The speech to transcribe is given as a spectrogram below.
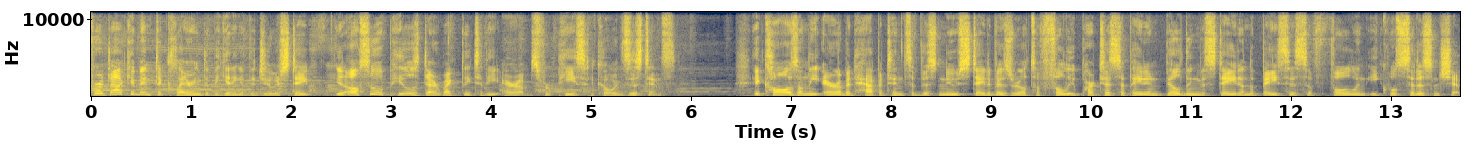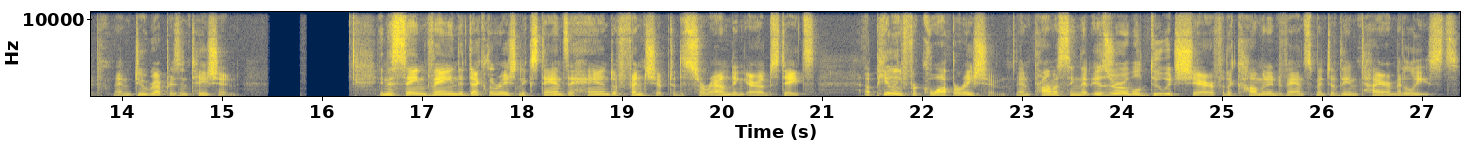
For a document declaring the beginning of the Jewish state, it also appeals directly to the Arabs for peace and coexistence. It calls on the Arab inhabitants of this new state of Israel to fully participate in building the state on the basis of full and equal citizenship and due representation. In the same vein, the declaration extends a hand of friendship to the surrounding Arab states, appealing for cooperation and promising that Israel will do its share for the common advancement of the entire Middle East.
